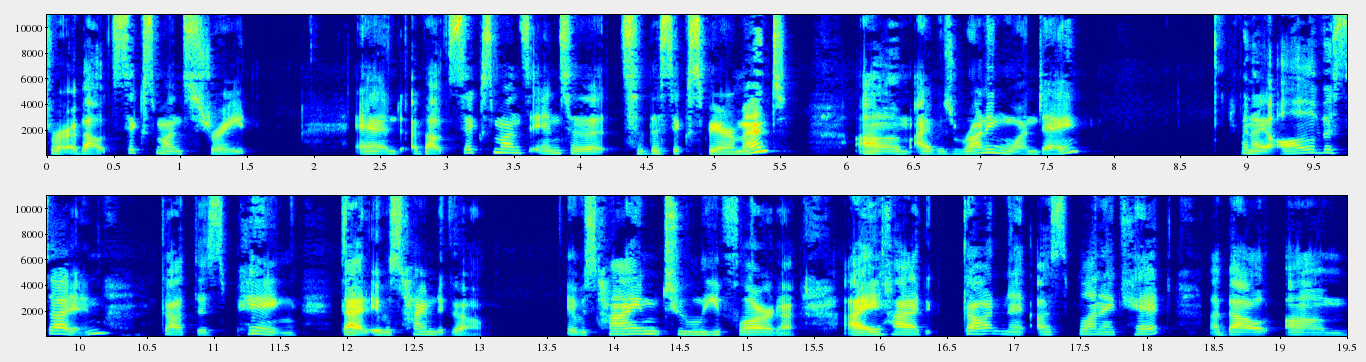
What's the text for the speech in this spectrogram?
for about six months straight. And about six months into to this experiment, um, I was running one day and I all of a sudden got this ping that it was time to go. It was time to leave Florida. I had gotten a splenic hit about um,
